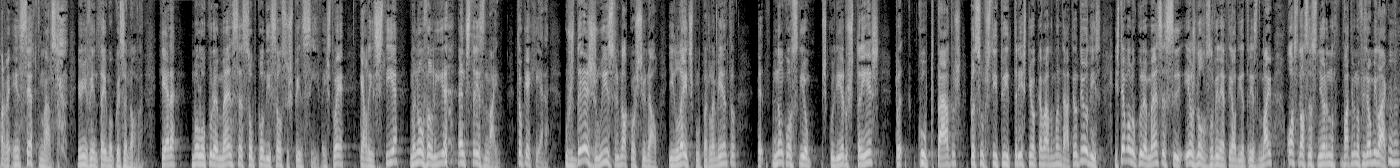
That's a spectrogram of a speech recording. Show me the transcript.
Ora bem, em 7 de março eu inventei uma coisa nova, que era uma loucura mansa sob condição suspensiva. Isto é, ela existia, mas não valia antes de 13 de maio. Então o que é que era? Os 10 juízes do Tribunal Constitucional eleitos pelo Parlamento eh, não conseguiam escolher os três cooptados para substituir três que tinham acabado o mandato. Então eu disse, isto é uma loucura mansa se eles não resolverem até ao dia 13 de maio ou se Nossa Senhora Fátima não fizer o um milagre. Uhum.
